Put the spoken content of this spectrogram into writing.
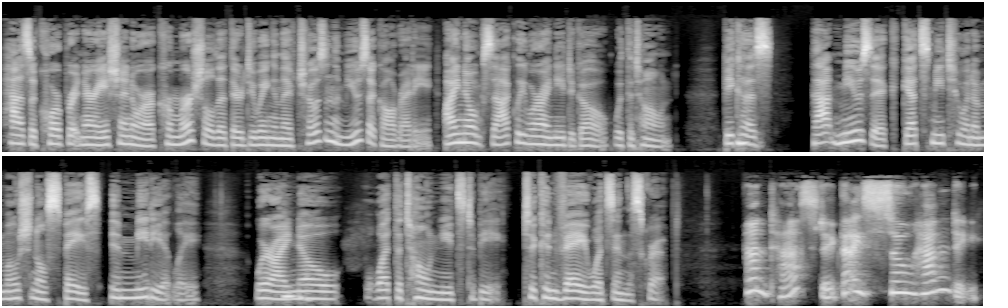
has a corporate narration or a commercial that they're doing and they've chosen the music already, I know exactly where I need to go with the tone because mm-hmm. that music gets me to an emotional space immediately where I mm-hmm. know what the tone needs to be to convey what's in the script. Fantastic. That is so handy.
